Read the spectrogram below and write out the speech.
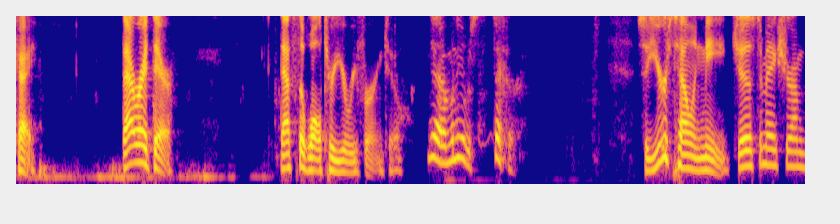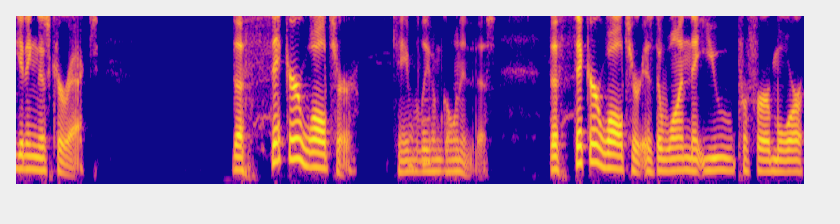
Okay. That right there. That's the Walter you're referring to. Yeah, when he was thicker. So you're telling me, just to make sure I'm getting this correct, the thicker Walter, can't even believe mm-hmm. I'm going into this. The thicker Walter is the one that you prefer more.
